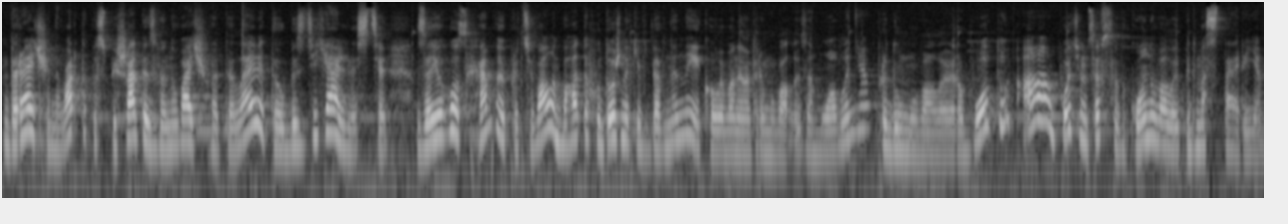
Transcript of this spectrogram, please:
До речі, не варто поспішати звинувачувати Левіта у бездіяльності. За його схемою працювали багато художників давнини, коли вони отримували замовлення, придумували роботу, а потім це все виконували під мастерієм.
